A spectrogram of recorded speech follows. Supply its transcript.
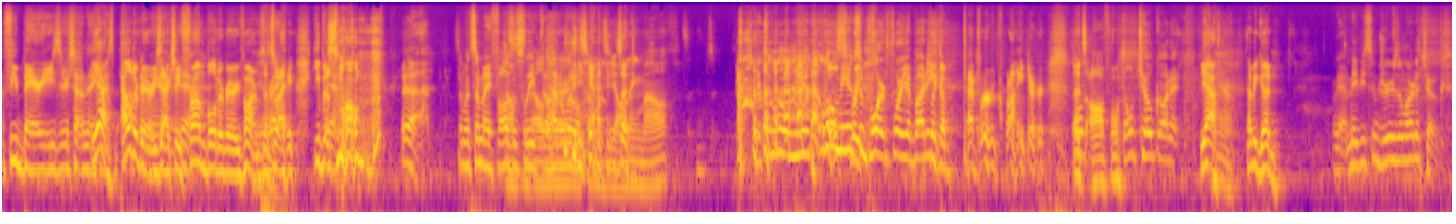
a few berries or something. Yeah, can just pop in elderberries actually Yeah. from Boulderberry Farms. That's Right. why I keep a small. yeah. So when somebody falls Dump asleep, they'll have a elderberry little. in someone's Yeah, it's a- yawning mouth. It's a little immune, a little little immune sweet- support for you, buddy. like a pepper grinder. That's awful. Don't choke on it. Yeah, Yeah. that'd be good. Yeah, maybe some Drew's and artichokes.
